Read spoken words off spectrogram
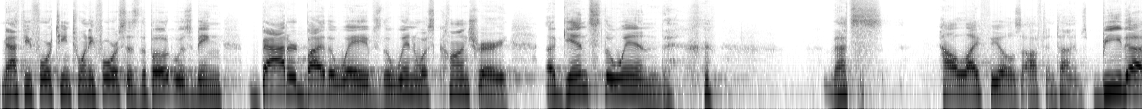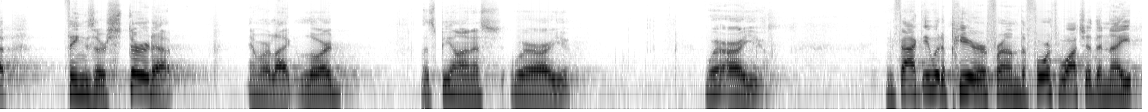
Matthew 14 24 says, the boat was being battered by the waves. The wind was contrary against the wind. That's how life feels oftentimes. Beat up, things are stirred up. And we're like, Lord, let's be honest, where are you? Where are you? In fact, it would appear from the fourth watch of the night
